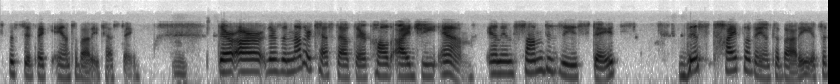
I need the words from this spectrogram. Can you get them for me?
specific antibody testing. Mm. There are there's another test out there called IgM, and in some disease states, this type of antibody, it's a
